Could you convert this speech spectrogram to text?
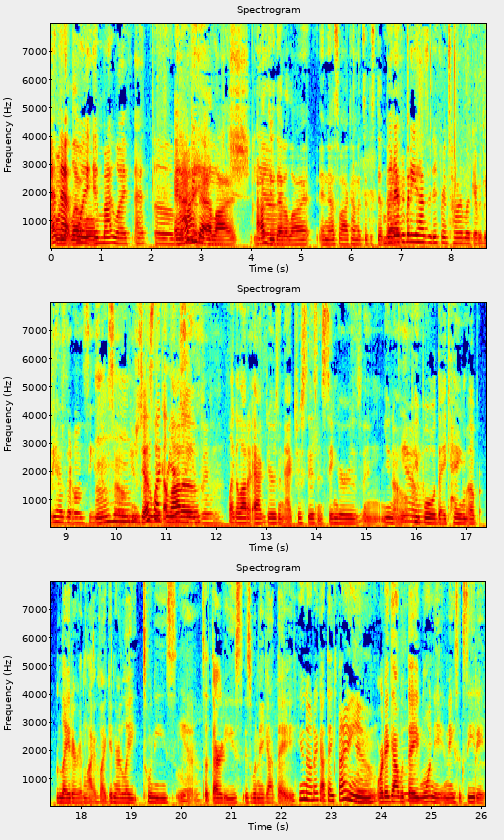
at On that, that level. point in my life at um And at I do that a age? lot. I do that a lot, and that's why I kind of took a step But back. But everybody has a different time. Like everybody has their own season. So Mhm. you just, Just like a lot of- season. like a lot of actors and actresses and singers and you know Yeah. people they came up later in life like in their late 20s Yeah. to 30s is when they got they you know they got their fame Yeah. or they got what they wanted and they succeeded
